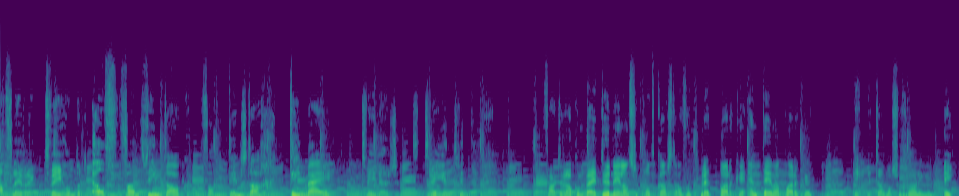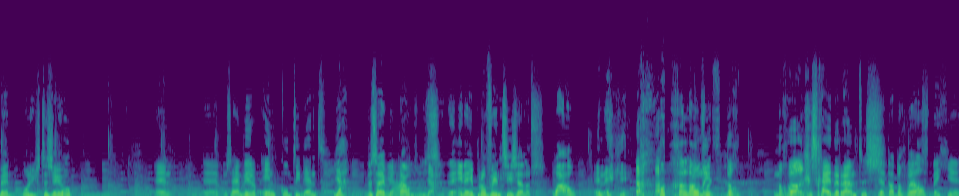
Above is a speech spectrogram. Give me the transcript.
aflevering 211 van Team Talk van dinsdag 10 mei 2022. Van harte welkom bij de Nederlandse podcast over pretparken en themaparken. Ik ben Thomas van Groningen. Ik ben Maurice de Zeeuw. En eh, we zijn weer op één continent. Ja, we zijn weer, Ja, nou, ja. in één provincie zelfs. Wauw, En, ja, nog, ongelooflijk. niet, nog, nog wel in gescheiden ruimtes. Ja, dat nog Dat wel. een beetje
